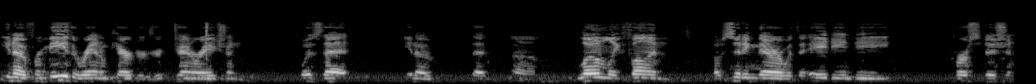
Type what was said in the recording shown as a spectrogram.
you know, for me, the random character generation was that, you know, that um, lonely fun of sitting there with the AD&D first edition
